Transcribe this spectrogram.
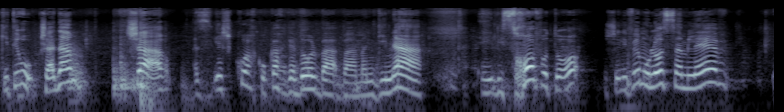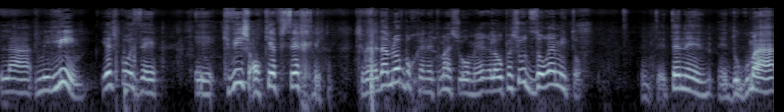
כי תראו, כשאדם שר, אז יש כוח כל כך גדול במנגינה לסחוף אותו, שלפעמים הוא לא שם לב למילים. יש פה איזה אה, כביש עוקף שכל, שבן אדם לא בוחן את מה שהוא אומר, אלא הוא פשוט זורם איתו. אתן אה, דוגמה,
